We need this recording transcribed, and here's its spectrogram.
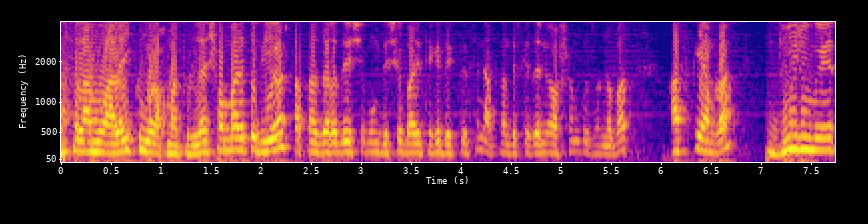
আসসালামু আলাইকুম রহমতুল্লাহ। সম্মানিত ভিউয়ার্স, আপনারা যারা দেশ এবং দেশের বাড়ি থেকে দেখতেছেন, আপনাদেরকে জানিয়ে অসংখ্য ধন্যবাদ। আজকে আমরা দুই রুমের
